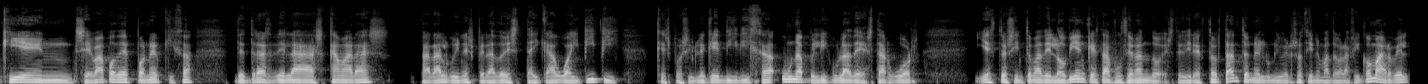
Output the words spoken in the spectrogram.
Quien se va a poder poner quizá detrás de las cámaras para algo inesperado es Taika Waititi, que es posible que dirija una película de Star Wars y esto es síntoma de lo bien que está funcionando este director, tanto en el universo cinematográfico Marvel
